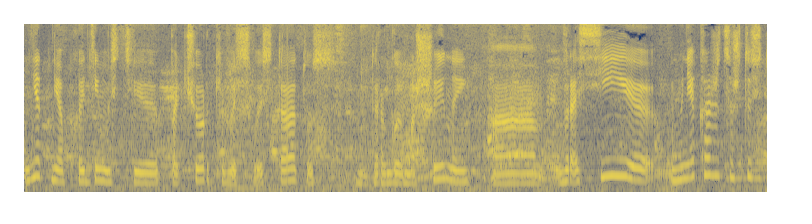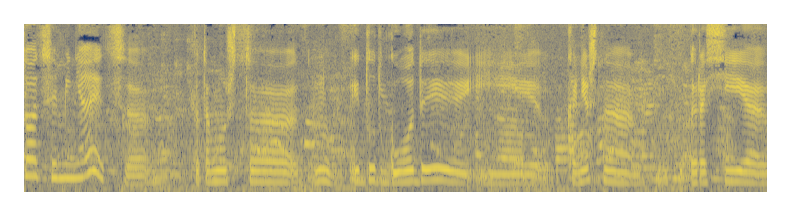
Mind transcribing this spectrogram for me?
нет необходимости подчеркивать свой статус дорогой машиной. А в России, мне кажется, что ситуация меняется, потому что ну, идут годы, и, конечно, Россия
